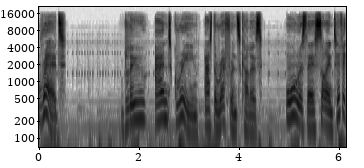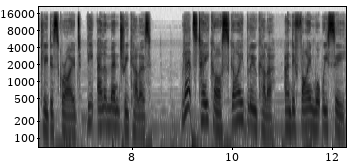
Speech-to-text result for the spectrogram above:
red, blue and green as the reference colours, or as they're scientifically described, the elementary colours. Let's take our sky blue colour and define what we see.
